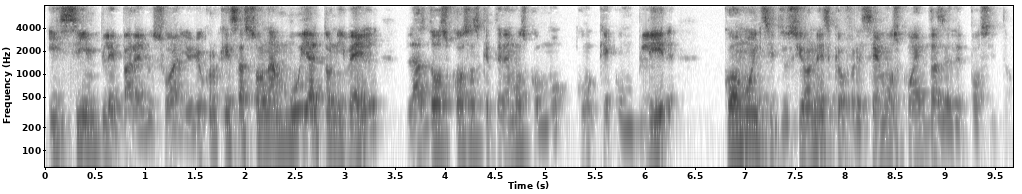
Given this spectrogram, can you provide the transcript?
y simple para el usuario. Yo creo que esas son a muy alto nivel las dos cosas que tenemos que cumplir como instituciones que ofrecemos cuentas de depósito.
